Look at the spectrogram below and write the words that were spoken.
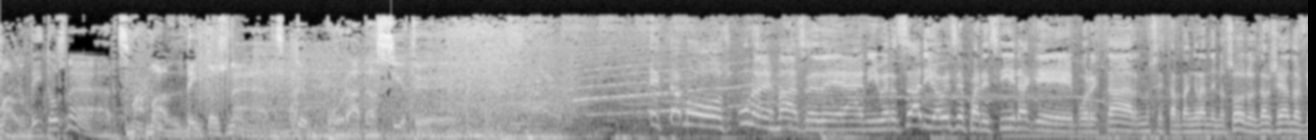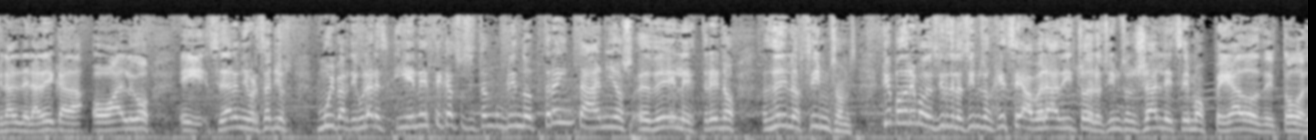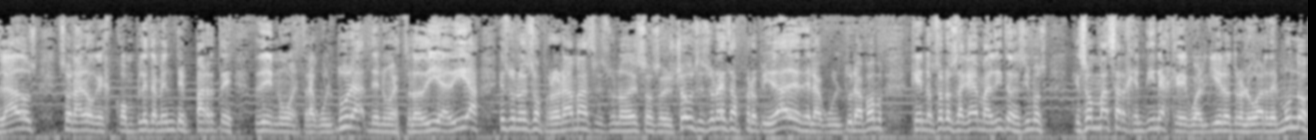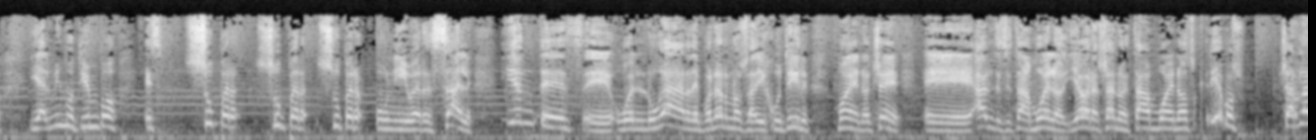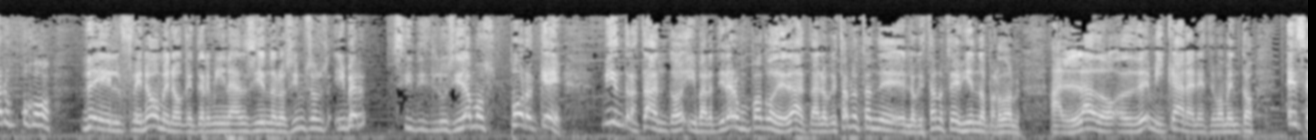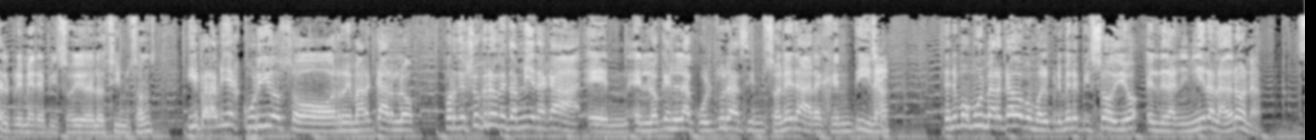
Malditos Nerds. Malditos Nerds. Temporada 7. Una vez más de aniversario. A veces pareciera que por estar, no sé, estar tan grandes nosotros, estar llegando al final de la década o algo, eh, se dan aniversarios muy particulares. Y en este caso se están cumpliendo 30 años eh, del estreno de Los Simpsons. ¿Qué podremos decir de Los Simpsons? ¿Qué se habrá dicho de Los Simpsons? Ya les hemos pegado de todos lados. Son algo que es completamente parte de nuestra cultura, de nuestro día a día. Es uno de esos programas, es uno de esos shows, es una de esas propiedades de la cultura pop que nosotros acá en Malditos decimos que son más argentinas que de cualquier otro lugar del mundo y al mismo tiempo es súper, súper, súper universal. Y antes, eh, o en lugar de ponernos a discutir, bueno, che, eh, antes estaban buenos y ahora ya no estaban buenos, queríamos charlar un poco del fenómeno que terminan siendo los Simpsons y ver si dilucidamos por qué. Mientras tanto, y para tirar un poco de data, lo que están, están de- lo que están ustedes viendo, perdón, al lado de mi cara en este momento, es el primer episodio de Los Simpsons. Y para mí es curioso remarcarlo, porque yo creo que también acá, en, en lo que es la cultura simpsonera argentina, tenemos muy marcado como el primer episodio, el de la niñera ladrona.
